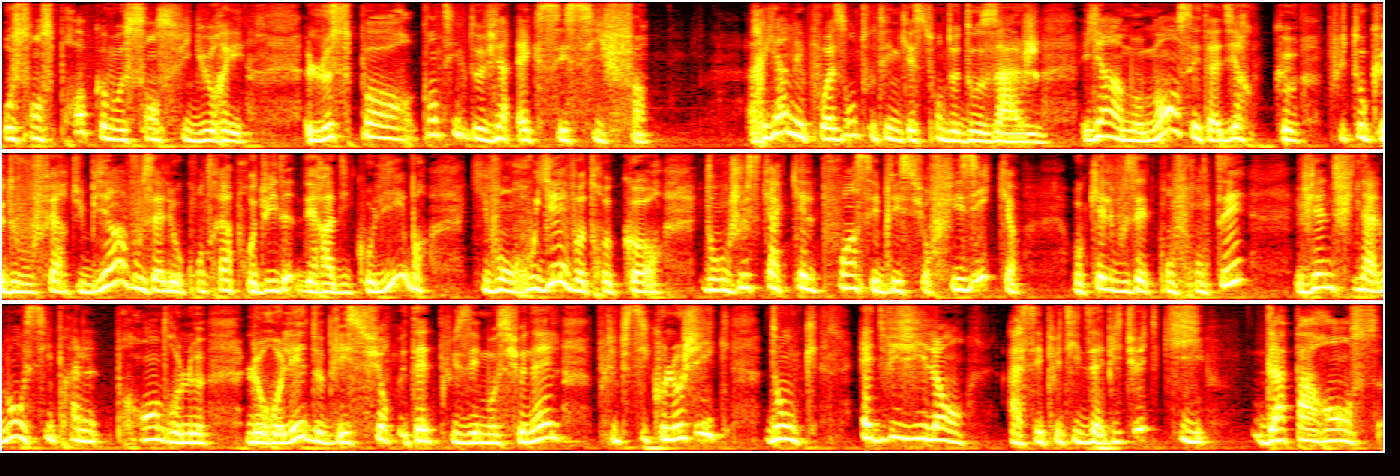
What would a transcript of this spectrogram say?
au sens propre comme au sens figuré. Le sport, quand il devient excessif, rien n'est poison, tout est une question de dosage. Il y a un moment, c'est-à-dire que plutôt que de vous faire du bien, vous allez au contraire produire des radicaux libres qui vont rouiller votre corps. Donc jusqu'à quel point ces blessures physiques auxquelles vous êtes confrontés viennent finalement aussi prendre le, le relais de blessures peut-être plus émotionnelles, plus psychologiques. Donc être vigilant à ces petites habitudes qui, d'apparence,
